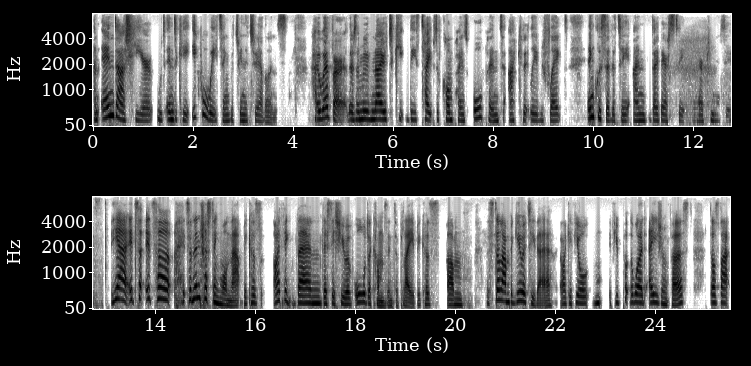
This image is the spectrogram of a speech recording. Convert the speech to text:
An en dash here would indicate equal weighting between the two elements. However, there's a move now to keep these types of compounds open to accurately reflect inclusivity and diversity in our communities. Yeah, it's a, it's a it's an interesting one that because I think then this issue of order comes into play because um, there's still ambiguity there. Like if you're if you put the word Asian first, does that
